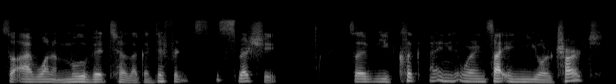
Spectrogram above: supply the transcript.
So I want to move it to like a different spreadsheet. So if you click anywhere inside in your chart,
